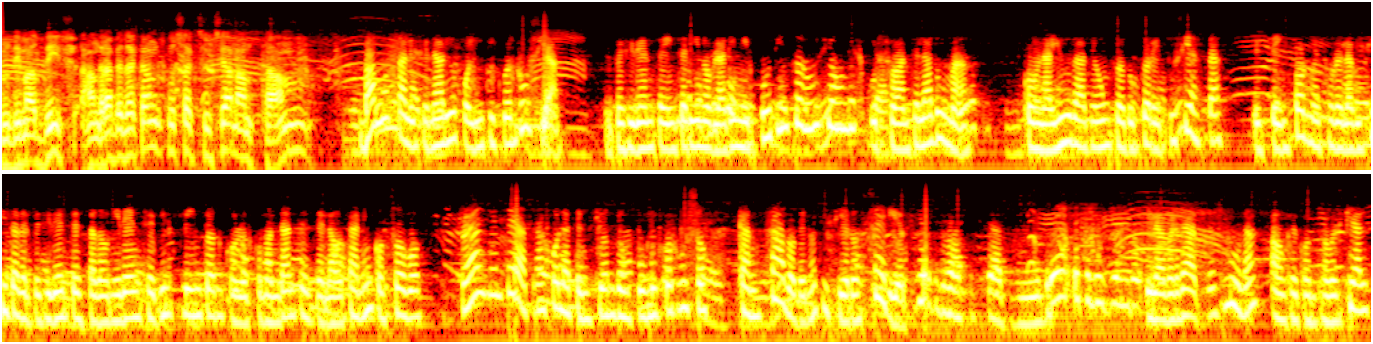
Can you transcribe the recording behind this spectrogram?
ընդդիմադիր հանրապետական կուսակցության անդամ Vamos al escenario político en Rusia. El presidente interino Vladimir Putin pronuncia un discurso ante la Duma. Con la ayuda de un productor entusiasta, este informe sobre la visita del presidente estadounidense Bill Clinton con los comandantes de la OTAN en Kosovo realmente atrajo la atención de un público ruso cansado de noticieros serios. Y la verdad desnuda, aunque controversial,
